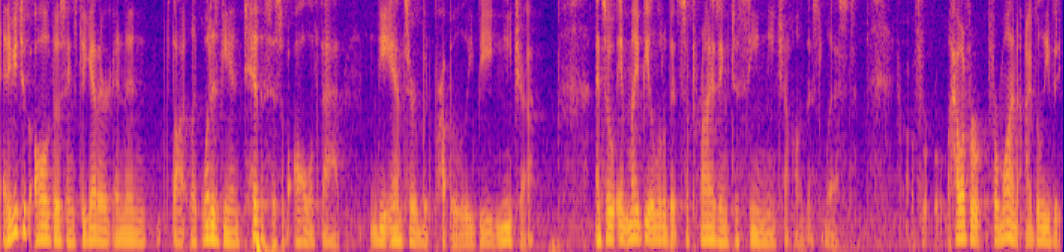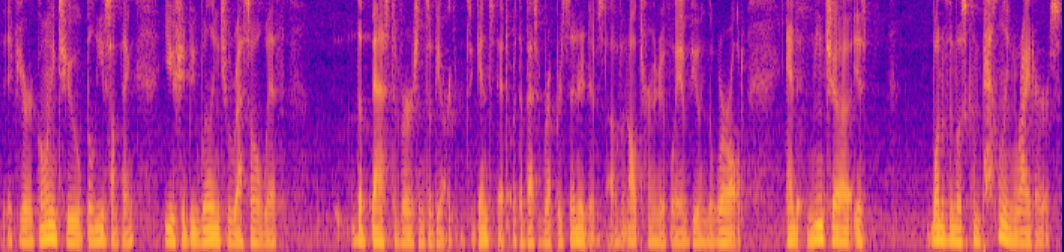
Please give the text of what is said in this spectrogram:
And if you took all of those things together and then thought, like, what is the antithesis of all of that? The answer would probably be Nietzsche. And so it might be a little bit surprising to see Nietzsche on this list. For, however, for one, I believe that if you're going to believe something, you should be willing to wrestle with the best versions of the arguments against it or the best representatives of an alternative way of viewing the world. And Nietzsche is one of the most compelling writers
